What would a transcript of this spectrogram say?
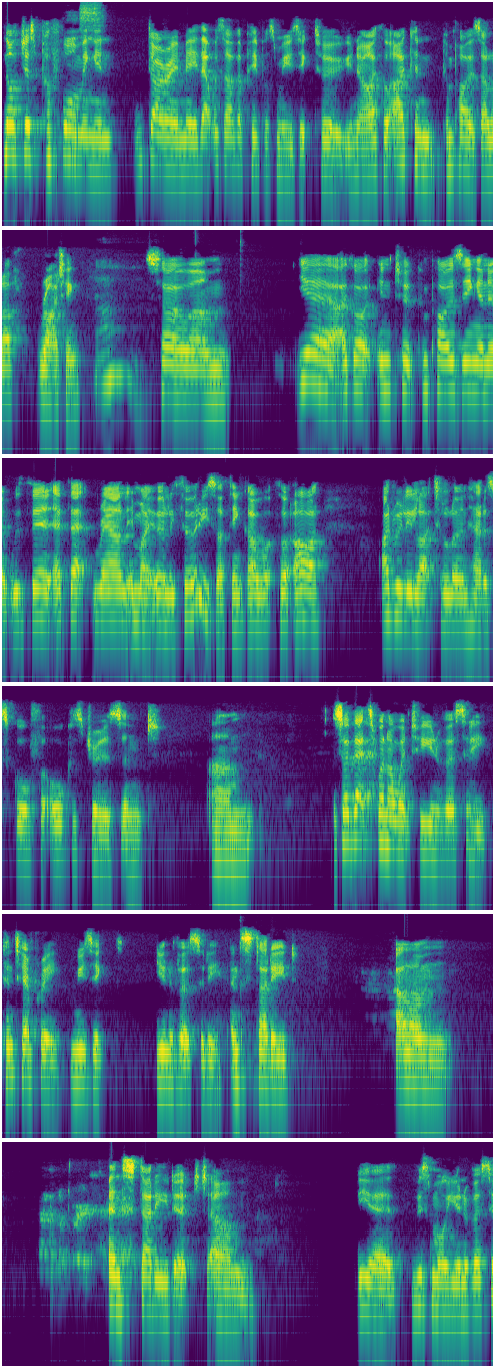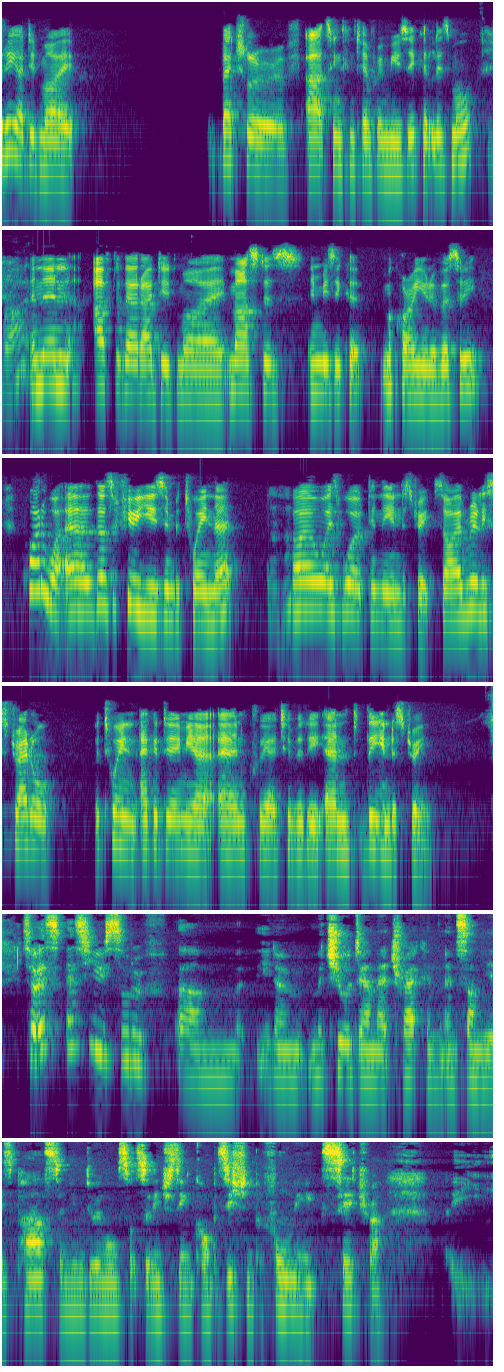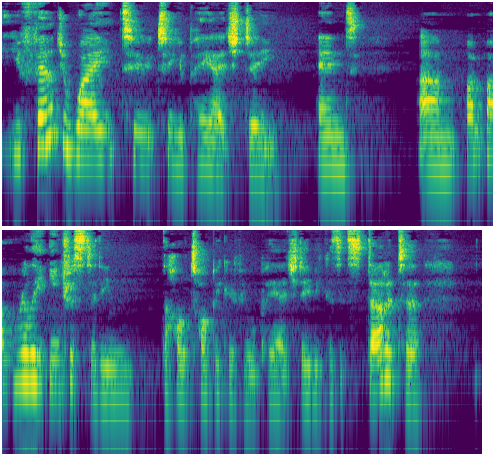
not just performing yes. in do re mi. That was other people's music too. You know, I thought I can compose. I love writing. Mm. So um, yeah, I got into composing, and it was then at that round in my early thirties. I think I thought, oh, I'd really like to learn how to score for orchestras, and um, so that's when I went to university, contemporary music university, and studied. Um, and studied at um, yeah, Lismore University. I did my Bachelor of Arts in Contemporary Music at Lismore. Right. And then after that, I did my Masters in Music at Macquarie University. Quite a while. Uh, there was a few years in between that. Mm-hmm. I always worked in the industry, so I really straddle between academia and creativity and the industry. So as as you sort of um, you know matured down that track and, and some years passed and you were doing all sorts of interesting composition, performing, etc., you found your way to, to your PhD, and um, I'm, I'm really interested in the whole topic of your PhD because it started to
